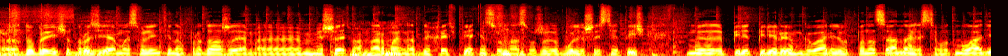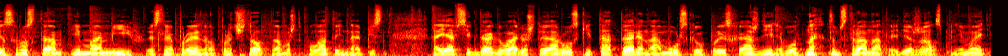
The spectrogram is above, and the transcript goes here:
Э, Добрый вечер, друзья. Мы с Валентином продолжаем э, мешать вам нормально отдыхать в пятницу. У нас уже более 6 тысяч. Мы перед перерывом говорили вот по национальностям. Вот молодец Рустам Имамиев, если я правильно его прочитал, потому что по латыни написано. А я всегда говорю, что я русский татарин амурского происхождения. Вот на этом страна-то и держалась, понимаете.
